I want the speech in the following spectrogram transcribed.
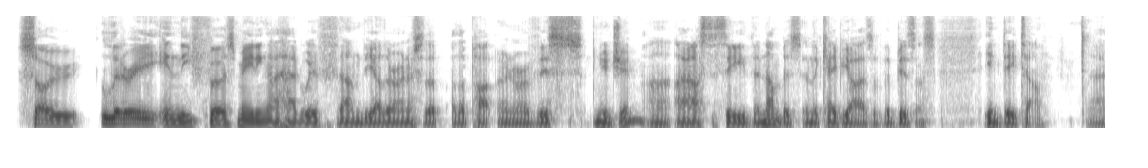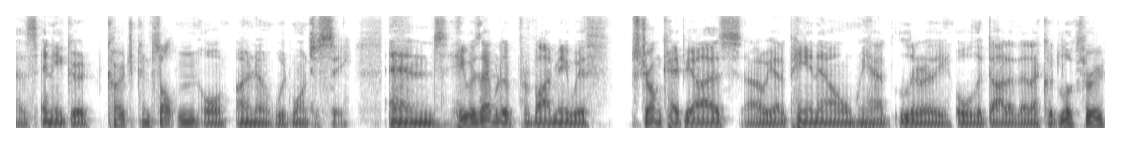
So literally in the first meeting I had with um, the other owner, so the other part owner of this new gym, uh, I asked to see the numbers and the KPIs of the business in detail as any good coach, consultant, or owner would want to see. And he was able to provide me with strong KPIs. Uh, we had a P&L. We had literally all the data that I could look through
